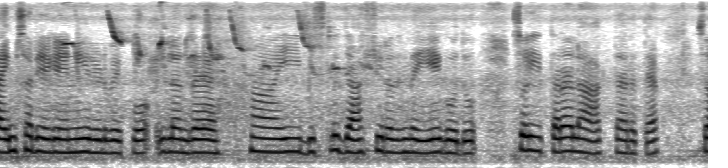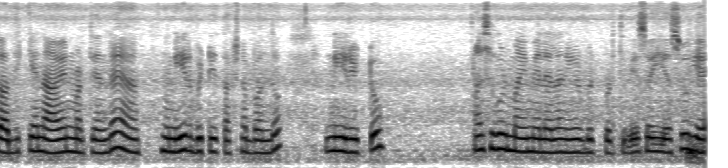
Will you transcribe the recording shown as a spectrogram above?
ಟೈಮ್ ಸರಿಯಾಗಿ ನೀರಿಡಬೇಕು ಇಲ್ಲಾಂದರೆ ಈ ಬಿಸಿಲು ಜಾಸ್ತಿ ಇರೋದ್ರಿಂದ ಹೇಗೋದು ಸೊ ಈ ಥರ ಎಲ್ಲ ಆಗ್ತಾ ಇರುತ್ತೆ. ಸೊ ಅದಕ್ಕೆ ನಾವೇನು ಮಾಡ್ತೀವಿ ಅಂದರೆ, ನೀರು ಬಿಟ್ಟಿದ ತಕ್ಷಣ ಬಂದು ನೀರಿಟ್ಟು ಹಸುಗಳ ಮೈ ಮೇಲೆಲ್ಲ ನೀರು ಬಿಟ್ಬಿಡ್ತೀವಿ. ಸೊ ಈ ಹಸುಗೆ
